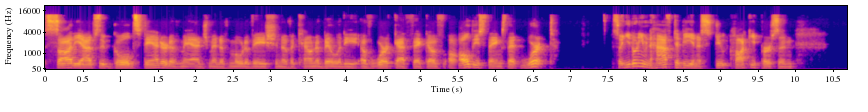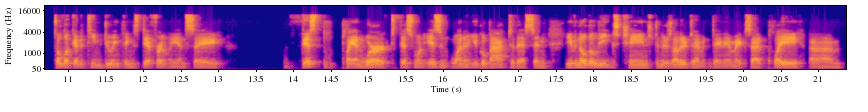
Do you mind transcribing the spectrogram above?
saw the absolute gold standard of management, of motivation, of accountability, of work ethic, of all these things that worked. So you don't even have to be an astute hockey person to look at a team doing things differently and say, this plan worked this one isn't why don't you go back to this and even though the league's changed and there's other dynamics at play um,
